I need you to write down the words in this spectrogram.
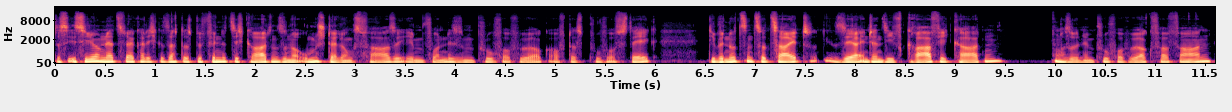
Das Ethereum-Netzwerk, hatte ich gesagt, das befindet sich gerade in so einer Umstellungsphase eben von diesem Proof of Work auf das Proof of Stake. Die benutzen zurzeit sehr intensiv Grafikkarten, also in dem Proof of Work Verfahren.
